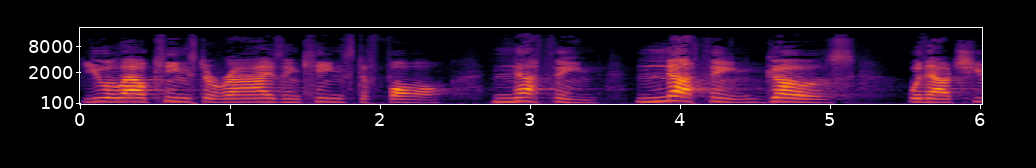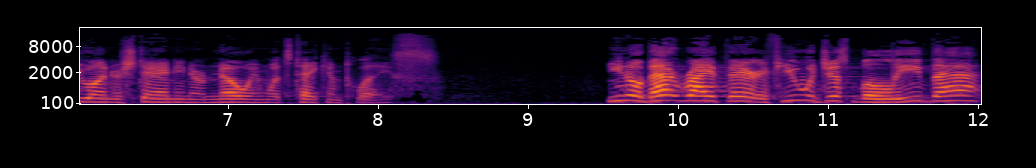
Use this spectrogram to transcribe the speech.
You allow kings to rise and kings to fall. Nothing, nothing goes without you understanding or knowing what's taking place. You know, that right there, if you would just believe that,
